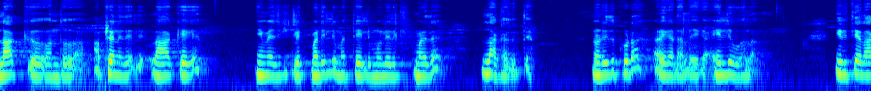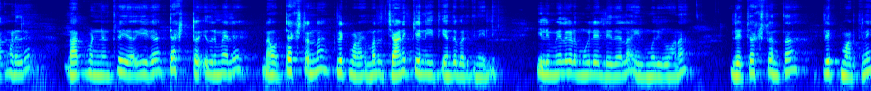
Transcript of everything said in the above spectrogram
ಲಾಕ್ ಒಂದು ಆಪ್ಷನ್ ಇದೆ ಇಲ್ಲಿ. ಲಾಕಿಗೆ ಇಮೇಜ್ಗೆ ಕ್ಲಿಕ್ ಮಾಡಿ ಇಲ್ಲಿ ಮತ್ತೆ ಇಲ್ಲಿ ಮೂಲೆಯಲ್ಲಿ ಕ್ಲಿಕ್ ಮಾಡಿದರೆ ಲಾಕ್ ಆಗುತ್ತೆ. ನೋಡಿ, ಇದು ಕೂಡ ಅಳಿಗಾಡಲ್ಲ ಈಗ ಎಲ್ಲಿ ಹೋಗಲ್ಲ. ಈ ರೀತಿಯ ಲಾಕ್ ಮಾಡಿದರೆ ಲಾಕ್ ಮಾಡಿದ ನಂತರ ಈಗ- ಟೆಕ್ಸ್ಟ್ ಇದ್ರ ಮೇಲೆ ನಾವು ಟೆಕ್ಸ್ಟನ್ನು ಕ್ಲಿಕ್ ಮಾಡೋಣ. ಮೊದಲು ಚಾಣಕ್ಯ ನೀತಿ ಅಂತ ಬರ್ತೀನಿ ಇಲ್ಲಿ. ಇಲ್ಲಿ ಮೇಲುಗಡೆ ಮೂಲೆಯಲ್ಲಿ ಇದೆಯಲ್ಲ ಇಲ್ಲಿ ಮೂಲೆಗೆ ಹೋಗೋಣ. ಇಲ್ಲಿ ಟೆಕ್ಸ್ಟ್ ಅಂತ ಕ್ಲಿಕ್ ಮಾಡ್ತೀನಿ.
